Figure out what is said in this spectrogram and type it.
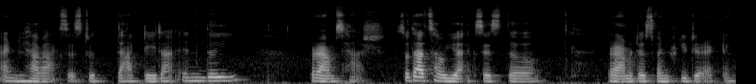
and you have access to that data in the params hash. So that's how you access the parameters when redirecting.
